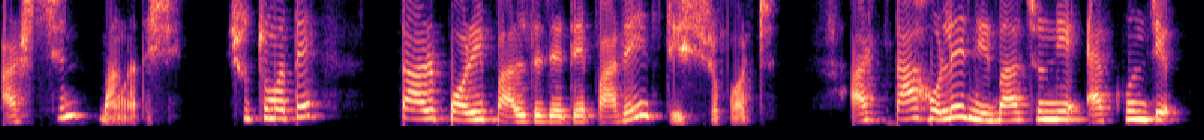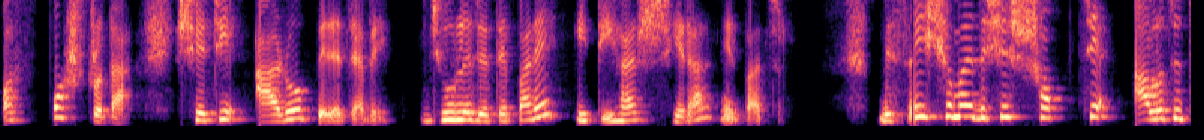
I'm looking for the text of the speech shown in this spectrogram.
আসছেন বাংলাদেশে। সূত্রমতে তারপরই পাল্টে যেতে পারে দৃশ্যপট। আর তাহলে নির্বাচন নিয়ে এখন যে অস্পষ্টতা, সেটি আরও বেড়ে যাবে। ঝুলে যেতে পারে ইতিহাস সেরা নির্বাচন। এই সময় দেশের সবচেয়ে আলোচিত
